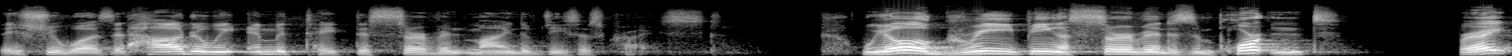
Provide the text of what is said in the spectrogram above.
the issue was that how do we imitate this servant mind of Jesus Christ? We all agree being a servant is important, right?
